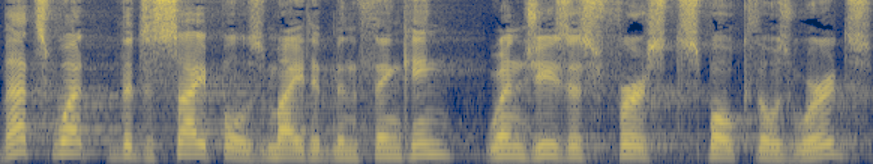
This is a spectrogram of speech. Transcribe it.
That's what the disciples might have been thinking when Jesus first spoke those words.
